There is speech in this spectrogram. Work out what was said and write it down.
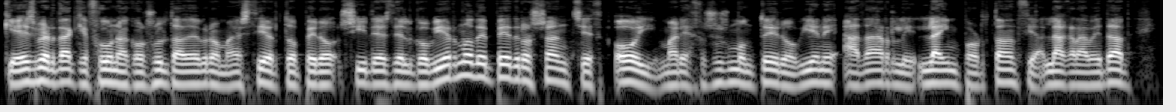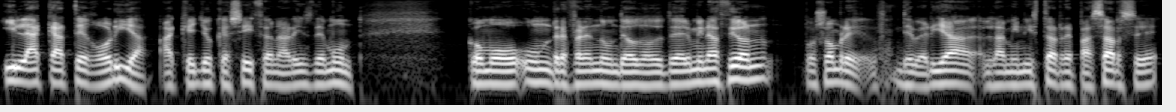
Que es verdad que fue una consulta de broma, es cierto, pero si desde el gobierno de Pedro Sánchez hoy María Jesús Montero viene a darle la importancia, la gravedad y la categoría a aquello que se hizo en Arins de Munt, como un referéndum de autodeterminación, pues hombre, debería la ministra repasarse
